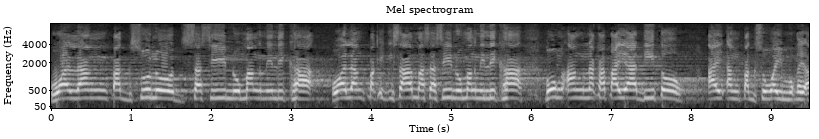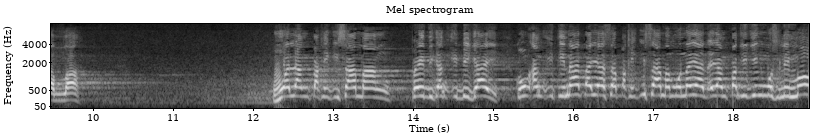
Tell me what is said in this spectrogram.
Walang pagsunod sa sino mang nilikha, walang pakikisama sa sino mang nilikha kung ang nakataya dito ay ang pagsuway mo kay Allah. Walang pakikisamang pwede kang ibigay kung ang itinataya sa pakikisama mo na yan ay ang pagiging Muslim mo.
